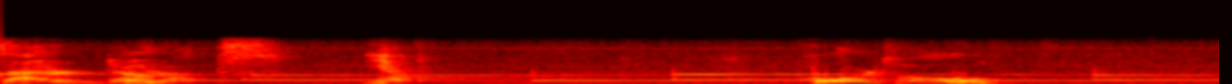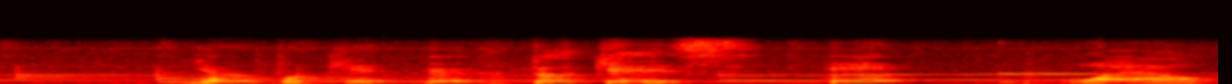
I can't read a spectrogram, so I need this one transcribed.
Saturn Donuts. Yep. Portal. Yep. Uh, bookcase. Bookcase. wow.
